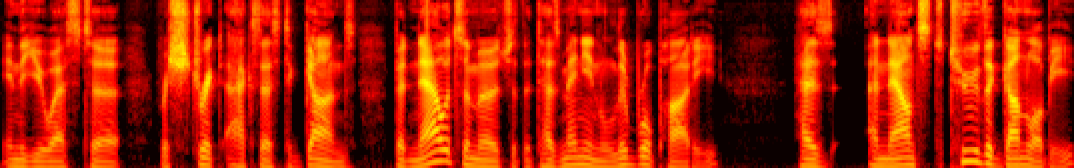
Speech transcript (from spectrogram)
in the US to restrict access to guns. But now it's emerged that the Tasmanian Liberal Party has announced to the gun lobby,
